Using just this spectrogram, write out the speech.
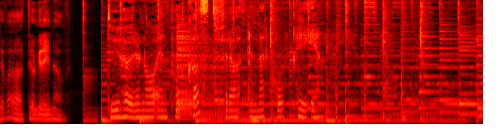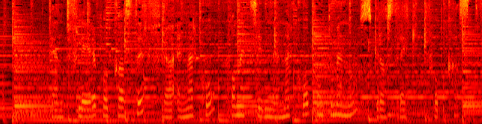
det var til å grine av. Du hører nå en podkast fra NRK P1. Hent flere podkaster fra NRK på nettsiden nrk.no podkast.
